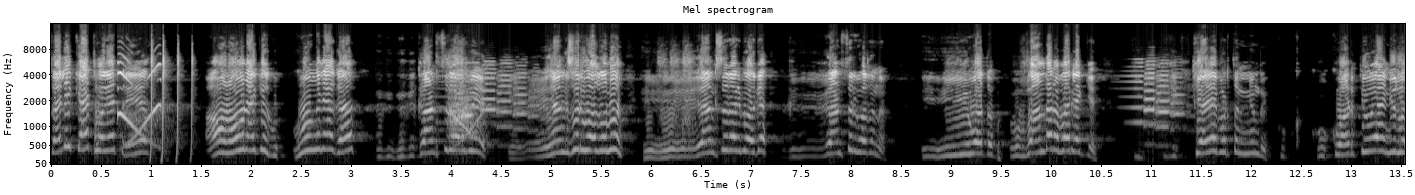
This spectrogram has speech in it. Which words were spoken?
ತಲಿ ಕೆಟ್ಟ ಹೋಗೈತ್ರಿ ಅವನ ಅವನ ಆಕಿ ಗುಂಗನ್ಯಾಗ ಗಂಡಸರು ಅರ್ಬಿ ಹೆಂಗಸರಿಗೆ ಹೋದನು ಹೆಂಗಸರು ಅರ್ಬಿ ಹೋಗಿ ಗಂಡಸರಿಗೆ ಹೋದನು ಇವತ್ತು ಬಂದಾರ ಬರ್ರಿ ಆಕಿ ಕೇಳೇ ಬಿಡ್ತಾನೆ ನಿಂದು ಕು- ಕು- ಕೊಡ್ತೀವ ಏನಿಲ್ಲ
